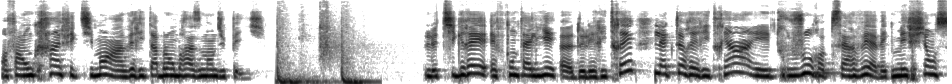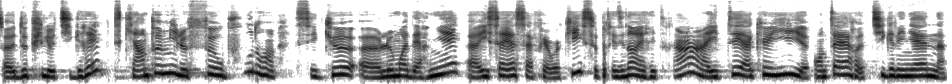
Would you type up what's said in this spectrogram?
Enfin, on craint effectivement un véritable embrasement du pays. Le Tigré est frontalier euh, de l'Érythrée. L'acteur érythréen est toujours observé avec méfiance euh, depuis le Tigré. Ce qui a un peu mis le feu aux poudres, c'est que euh, le mois dernier, Isaias Afwerki, ce président érythréen, a été accueilli en terre tigrinienne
